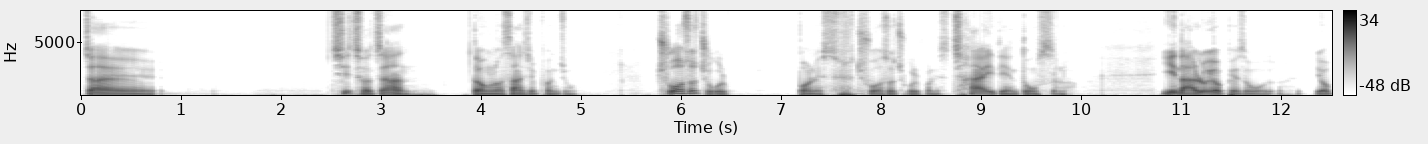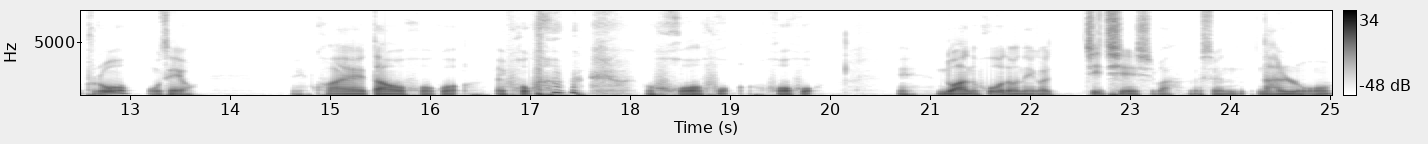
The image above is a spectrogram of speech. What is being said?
짤 치처잔 等了 30분 중. 추워서 죽을 뻔했어요. 추워서 죽을 뻔했어요. 차이디엔 똥슬러. 이 난로 옆에서 오, 옆으로 오세요. 예, 과에 따오 호고 호고 호호 호호 예, 暖和的那个 机器是吧? 그래서 난로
